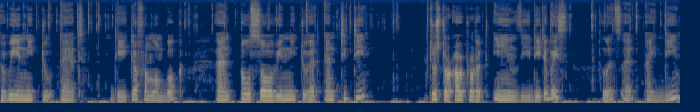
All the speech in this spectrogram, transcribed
We need to add data from Lombok and also we need to add entity to store our product in the database. Let's add ID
